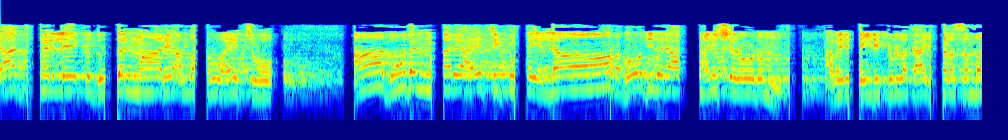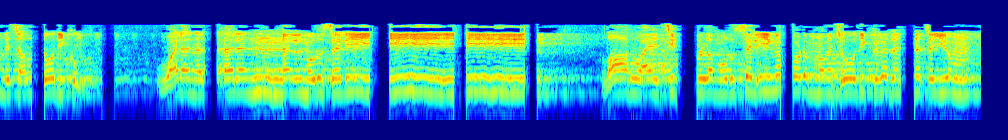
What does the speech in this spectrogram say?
രാജ്യങ്ങളിലേക്ക് ദൂതന്മാരെ അള്ളാഹു അയച്ചുവോ ആ ദൂതന്മാരെ അയച്ചിട്ടുള്ള എല്ലാ പ്രബോധിതരായ മനുഷ്യരോടും അവർ ചെയ്തിട്ടുള്ള കാര്യങ്ങളെ സംബന്ധിച്ച് അവർ ചോദിക്കും. അള്ളാഹു അയച്ചിട്ടുള്ള മുർസലീങ്ങളോടും അവൻ ചോദിക്കുക തന്നെ ചെയ്യും.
